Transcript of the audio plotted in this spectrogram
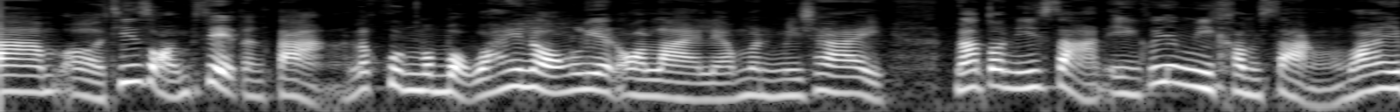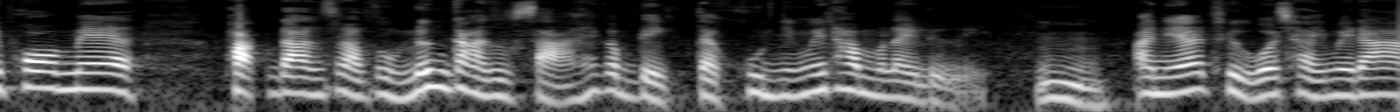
ตามเอ่อที่สอนพิเศษต่างๆ แล้วคุณมาบอกว่าให้น้องเรียนออนไลน์แล้วมันไม่ใช่ ณ ตอนนี้ศาลเองก็ยังมีคำสั่งว่าให้พ่อแม่ผลักดันสนับสนุนเรื่องการศึกษาให้กับเด็ก แต่คุณยังไม่ทำอะไรเลยอืมอันเนี้ยถือว่าใช้ไม่ได้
